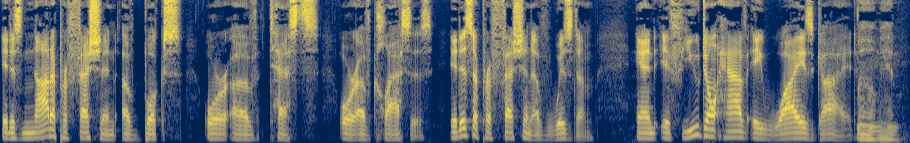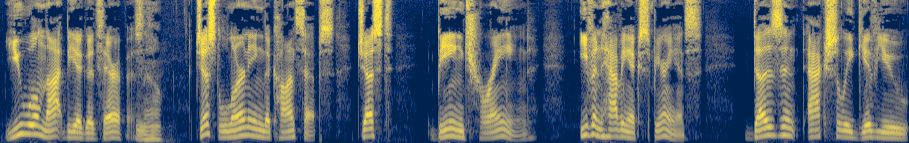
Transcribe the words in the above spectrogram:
It is not a profession of books or of tests or of classes. It is a profession of wisdom. And if you don't have a wise guide, Oh man. you will not be a good therapist. No. Just learning the concepts, just being trained, even having experience, doesn't actually give you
